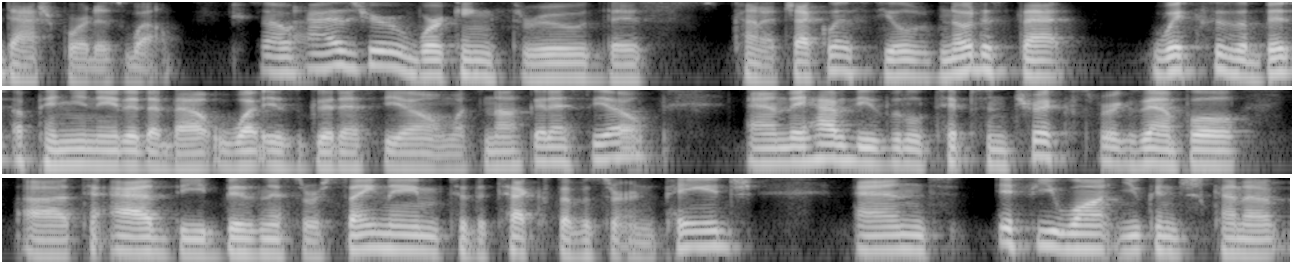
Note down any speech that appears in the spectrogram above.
dashboard as well. So as you're working through this kind of checklist, you'll notice that Wix is a bit opinionated about what is good SEO and what's not good SEO. And they have these little tips and tricks. For example, uh, to add the business or site name to the text of a certain page. And if you want, you can just kind of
